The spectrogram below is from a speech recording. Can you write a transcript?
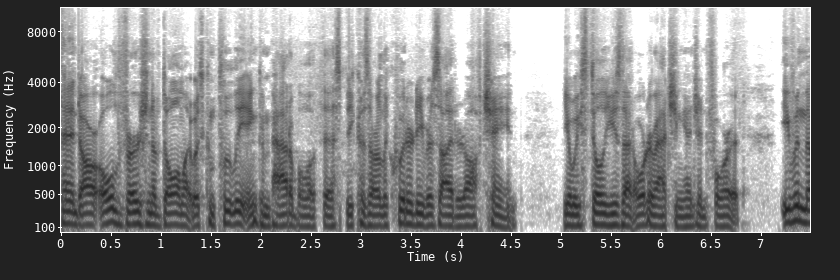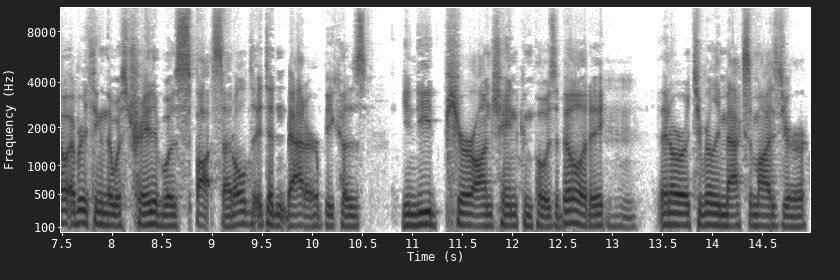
And our old version of Dolomite was completely incompatible with this because our liquidity resided off chain. You know, we still use that order matching engine for it. Even though everything that was traded was spot settled, it didn't matter because you need pure on chain composability. Mm-hmm in order to really maximize your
